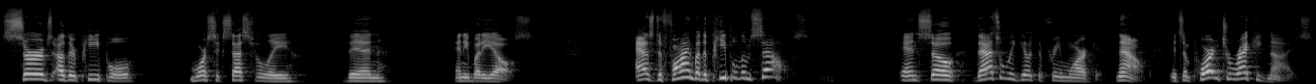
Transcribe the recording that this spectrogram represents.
serves other people more successfully than anybody else, as defined by the people themselves. And so that's what we get with the free market. Now, it's important to recognize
